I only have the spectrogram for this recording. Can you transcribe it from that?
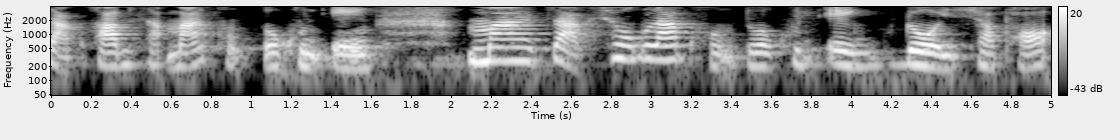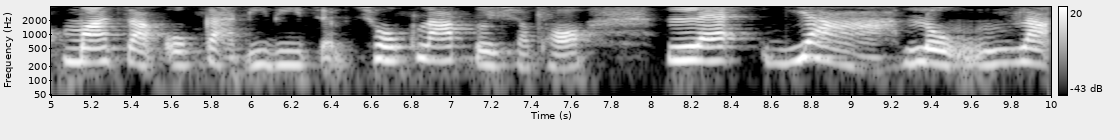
จากความสามารถของตัวคุณเอง มาจากโชคลาภของตัวคุณเอง โดยเฉพาะมาจากโอกาสดีๆ จากโชคลาภโดยเฉพาะ และอย่าหลงละ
